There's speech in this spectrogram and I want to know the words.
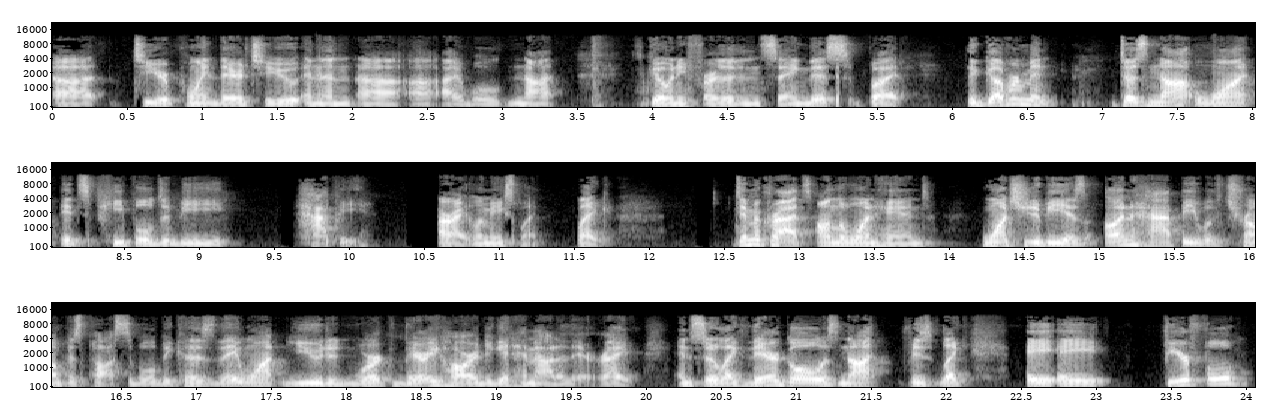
uh, to your point there too and then uh, uh i will not go any further than saying this but the government does not want its people to be happy. All right, let me explain. Like Democrats on the one hand want you to be as unhappy with Trump as possible because they want you to work very hard to get him out of there, right? And so like their goal is not is like a, a fearful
